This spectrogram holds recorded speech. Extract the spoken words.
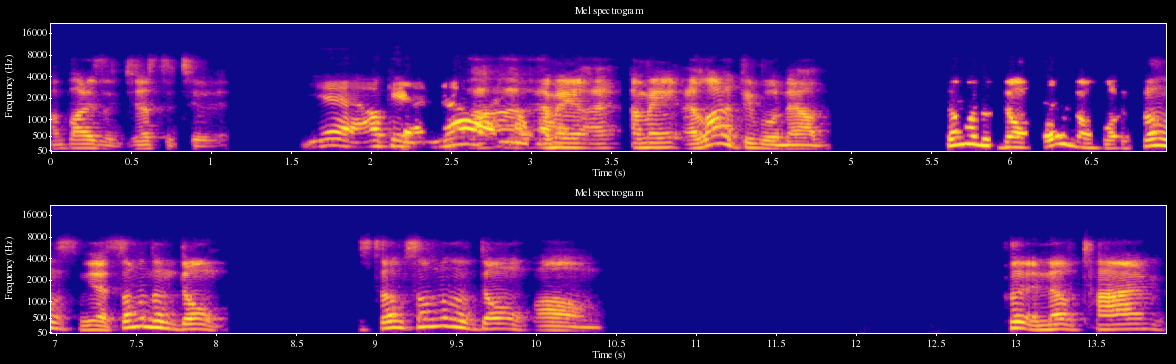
My body's adjusted to it. yeah. Okay. Now I, know I, I mean, I, I mean, a lot of people now. Some of them don't hold no more. Some, yeah, some of them don't. Some, some of them don't um put enough time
